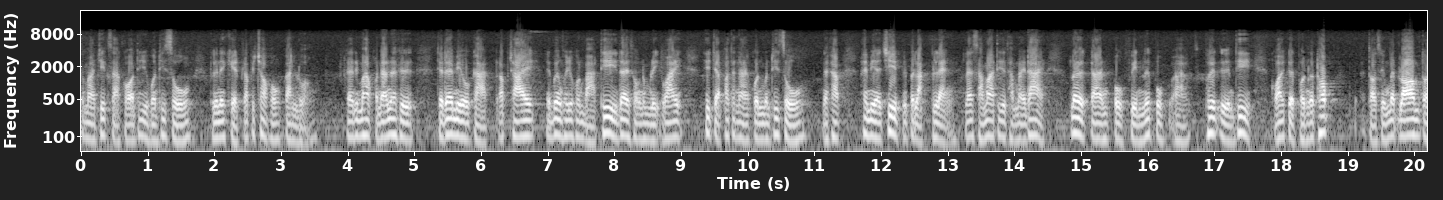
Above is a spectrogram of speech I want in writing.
สมาชิกสากลที่อยู่บนที่สูง หรือในเขตรับผิดชอบของการหลวงและที่มากกว่านั้นก็คือ จะได้มีโอกาสรับใช้ในเบื้องพระยุคลบาทที่ได้ทรงดำริไว้ ที่จะพัฒนาคนบนที่สูงนะครับให้มีอาชีพเป็นหลักเป็นแหล่ง และสามารถที่จะทำรายได้ เลิกการปลูกฝิ่นหรือปลูกพืชอื่นที่ก่อให้เกิดผลกระทบ ต่อสิ่งแวดล้อม ต่อ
